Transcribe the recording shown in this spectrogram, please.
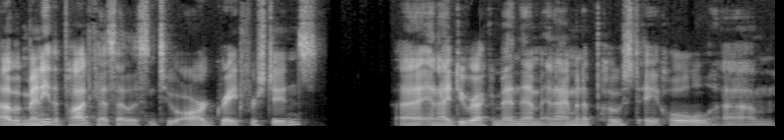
Uh, but many of the podcasts I listen to are great for students, uh, and I do recommend them. And I'm going to post a whole um,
